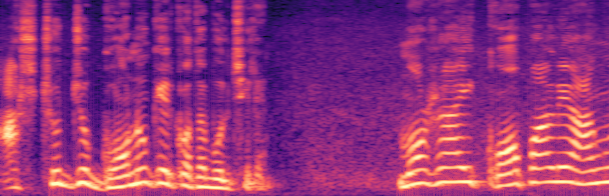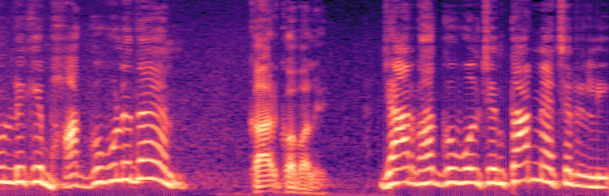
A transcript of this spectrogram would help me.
আশ্চর্য গণকের কথা বলছিলেন। মশাই কপালে আঙুল রেখে ভাগ্য বলে দেন। কার কপালে? যার ভাগ্য বলছেন তার ন্যাচারালি।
